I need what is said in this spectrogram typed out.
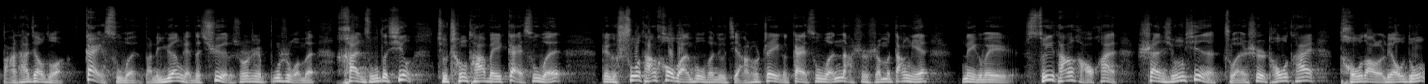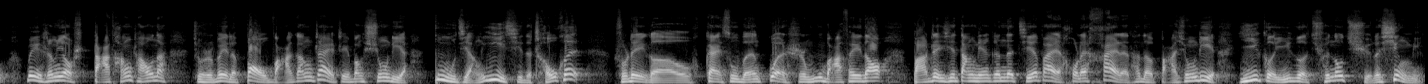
把它叫做盖苏文，把那渊给它去了，说这不是我们汉族的姓，就称它为盖苏文。这个说唐后半部分就讲说，这个盖苏文呐是什么？当年那个位隋唐好汉单雄信转世投胎，投到了辽东。为什么要打唐朝呢？就是为了报瓦岗寨这帮兄弟啊不讲义气的仇恨。说这个盖苏文惯使五把飞刀，把这些当年跟他结拜、后来害了他的把兄弟一个一个全都取了性命，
